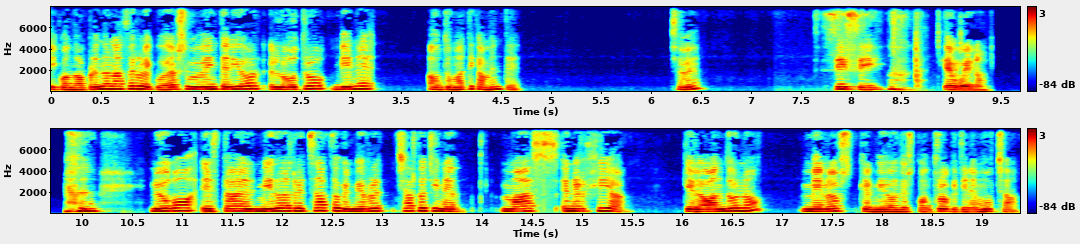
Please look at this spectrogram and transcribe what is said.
Y cuando aprendan a hacerlo y cuidar su bebé interior, lo otro viene automáticamente. ¿Se ve? Sí, sí, qué bueno. Luego está el miedo al rechazo, que el miedo al rechazo tiene más energía que el abandono, menos que el miedo al descontrol, que tiene mucha.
